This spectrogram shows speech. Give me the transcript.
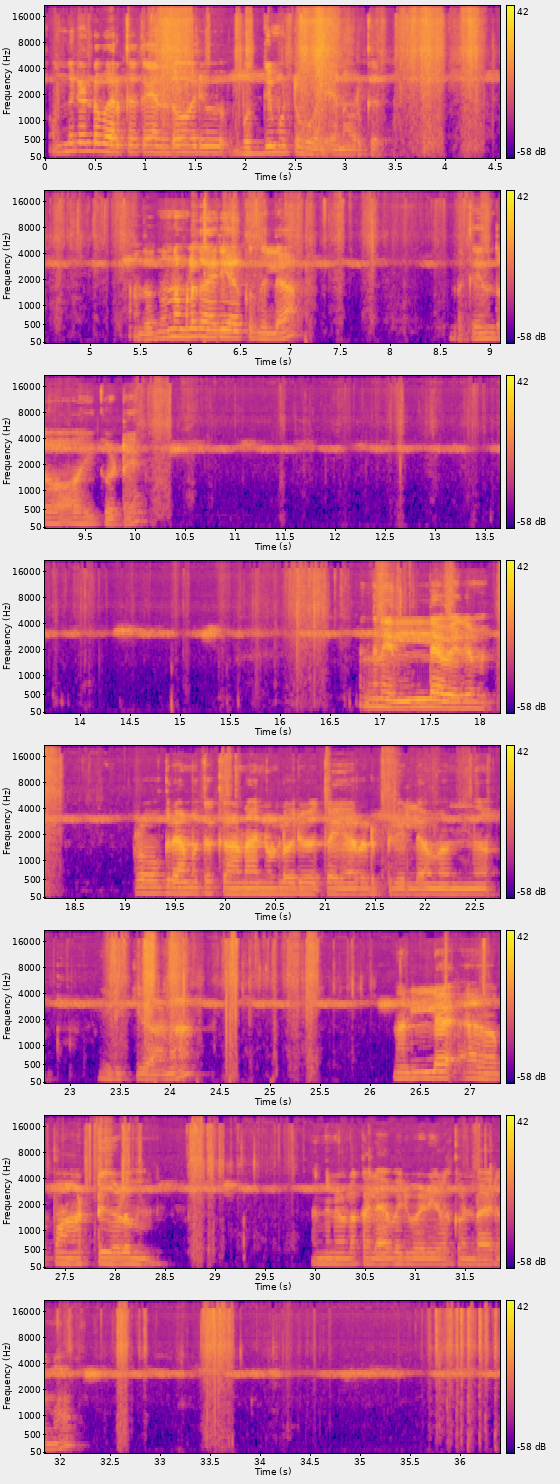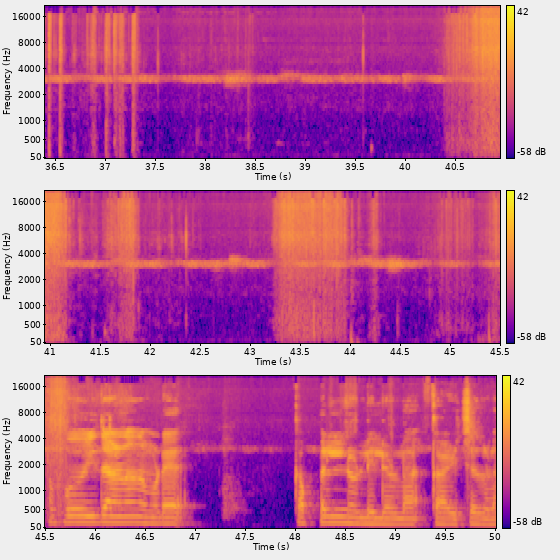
ഒന്ന് രണ്ട് പേർക്കൊക്കെ എന്തോ ഒരു ബുദ്ധിമുട്ട് പോലെയാണ് അവർക്ക്. അതൊന്നും നമ്മൾ കാര്യമാക്കുന്നില്ല അതൊക്കെ എന്തോ ആയിക്കോട്ടെ. അങ്ങനെ എല്ലാവരും പ്രോഗ്രാമൊക്കെ കാണാനുള്ള ഒരു തയ്യാറെടുപ്പിലെല്ലാം വന്ന് ഇരിക്കുകയാണ്. നല്ല പാട്ടുകളും അങ്ങനെയുള്ള കലാപരിപാടികളൊക്കെ ഉണ്ടായിരുന്നു. അപ്പോൾ ഇതാണ് നമ്മുടെ കപ്പലിനുള്ളിലുള്ള കാഴ്ചകൾ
